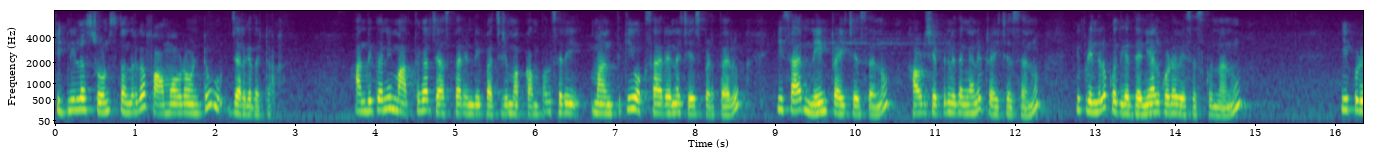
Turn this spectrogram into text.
కిడ్నీలో స్టోన్స్ తొందరగా ఫామ్ అవ్వడం అంటూ జరగదట. అందుకని మా అత్తగారు చేస్తారండి పచ్చడి. మాకు కంపల్సరీ మంత్కి ఒకసారైనా చేసి పెడతారు. ఈసారి నేను ట్రై చేశాను. ఆవిడ చెప్పిన విధంగానే ట్రై చేశాను. ఇప్పుడు ఇందులో కొద్దిగా ధనియాలు కూడా వేసేసుకున్నాను. ఇప్పుడు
